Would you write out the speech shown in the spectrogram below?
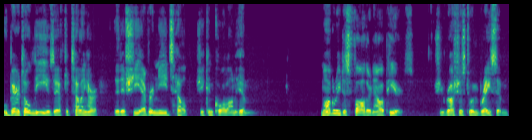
Uberto leaves after telling her that if she ever needs help, she can call on him. Margarita's father now appears. She rushes to embrace him,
